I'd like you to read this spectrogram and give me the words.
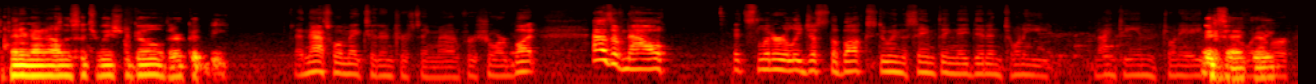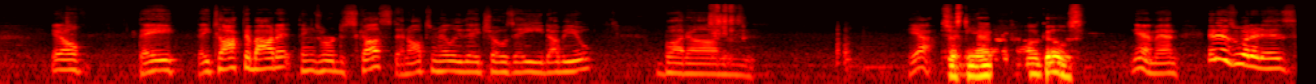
depending on how the situation go, there could be. and that's what makes it interesting, man, for sure. But as of now, it's literally just the Bucks doing the same thing they did in 2019, 2018, Exactly. or whatever. You know, they they talked about it, things were discussed, and ultimately they chose AEW. But um, yeah, just I a matter of how it goes. yeah, man. It is what it is.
